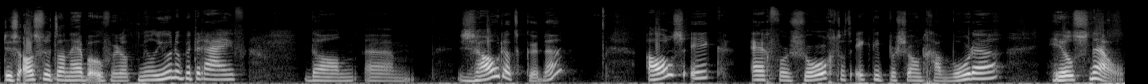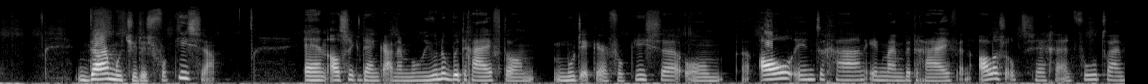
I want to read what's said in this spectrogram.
Dus als we het dan hebben over dat miljoenenbedrijf, dan ehm, zou dat kunnen als ik ervoor zorg dat ik die persoon ga worden heel snel. Daar moet je dus voor kiezen. En als ik denk aan een miljoenenbedrijf, dan moet ik ervoor kiezen om eh, al in te gaan in mijn bedrijf en alles op te zeggen en fulltime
